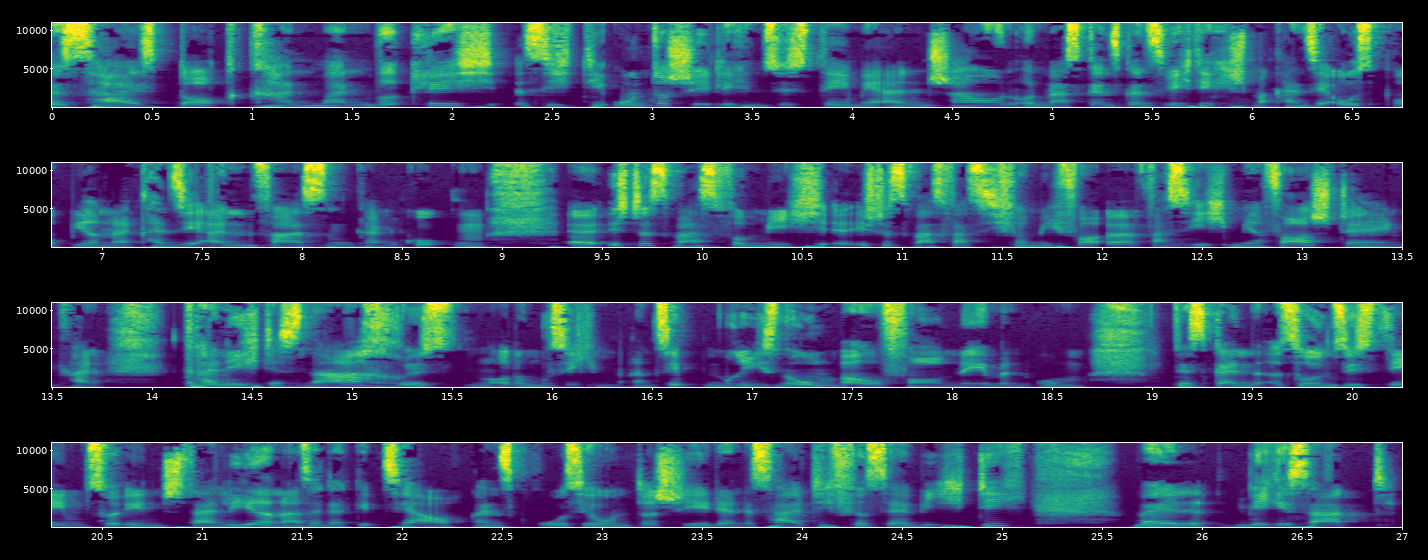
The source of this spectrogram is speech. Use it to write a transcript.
Das heißt, dort kann man wirklich sich die unterschiedlichen Systeme anschauen und was ganz, ganz wichtig ist, man kann sie ausprobieren, man kann sie anfassen, kann gucken, äh, ist das was für mich? Ist das was, was ich für mich, äh, was ich mir vorstellen kann? Kann ich das nachrüsten oder muss ich im Prinzip einen riesen Umbau vornehmen, um das so ein System zu installieren? Also da gibt's ja auch ganz große Unterschiede und das halte ich für sehr wichtig, weil, wie gesagt,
